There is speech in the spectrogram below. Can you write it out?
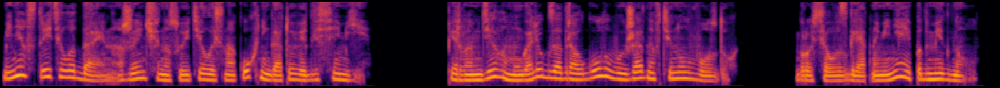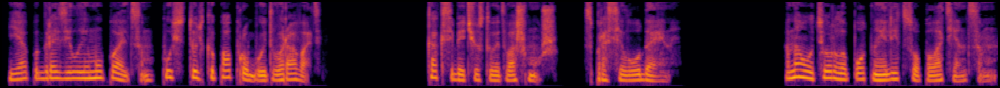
Меня встретила Дайна, женщина суетилась на кухне, готовя для семьи. Первым делом уголек задрал голову и жадно втянул воздух. Бросил взгляд на меня и подмигнул. Я погрозила ему пальцем, пусть только попробует воровать. «Как себя чувствует ваш муж?» — спросила у Дайны. Она утерла потное лицо полотенцем.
